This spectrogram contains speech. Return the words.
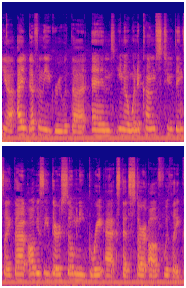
Yeah, I definitely agree with that. And, you know, when it comes to things like that, obviously there are so many great acts that start off with like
